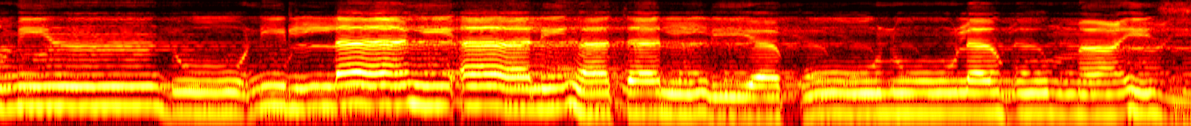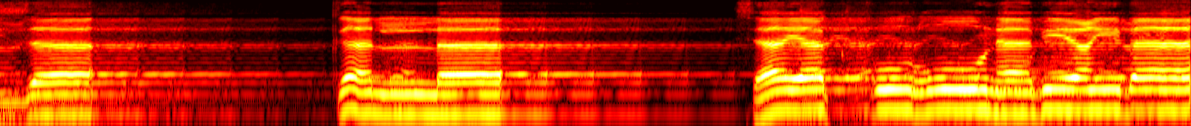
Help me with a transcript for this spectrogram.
من دون الله آلهة ليكونوا لهم عزا. كلا. سيكفرون بعبادتهم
